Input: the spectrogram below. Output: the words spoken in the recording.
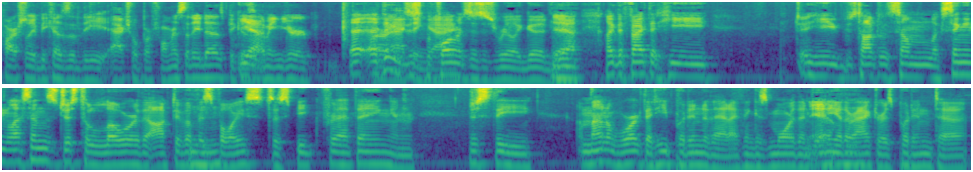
partially because of the actual performance that he does? Because Yeah. I mean, you're I, I think his acting guy. performance is just really good. Yeah. Yeah. like the fact that he he was talked with some like singing lessons just to lower the octave of his Mhm. voice to speak for that thing, and just the amount of work that he put into that, I think, is more than Yeah. any other Mhm. actor has put into that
